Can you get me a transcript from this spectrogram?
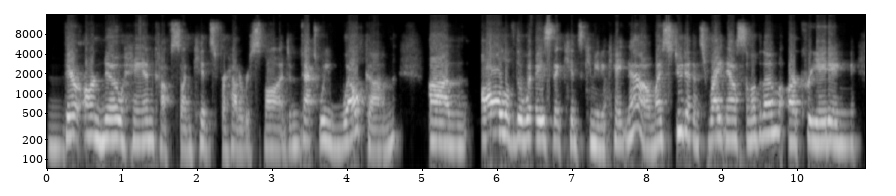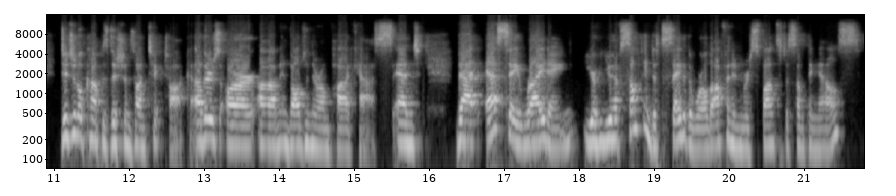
there are no handcuffs on kids for how to respond. In fact, we welcome um, all of the ways that kids communicate now. My students, right now, some of them are creating digital compositions on TikTok, others are um, involved in their own podcasts. And that essay writing, you you have something to say to the world, often in response to something else.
